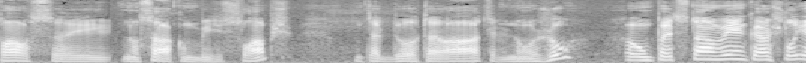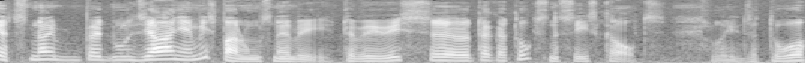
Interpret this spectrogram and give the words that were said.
pavasarī no sākuma bija slapjš, tad dot ātri nožu. Un pēc tam vienkārši lietas ne, līdz jāņem vispār mums nebija. Te bija viss tā kā tūkstnes izkalts. Līdz ar to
